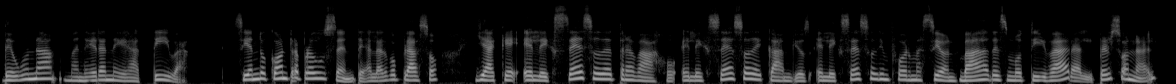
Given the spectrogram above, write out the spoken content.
de una manera negativa siendo contraproducente a largo plazo, ya que el exceso de trabajo, el exceso de cambios, el exceso de información va a desmotivar al personal,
